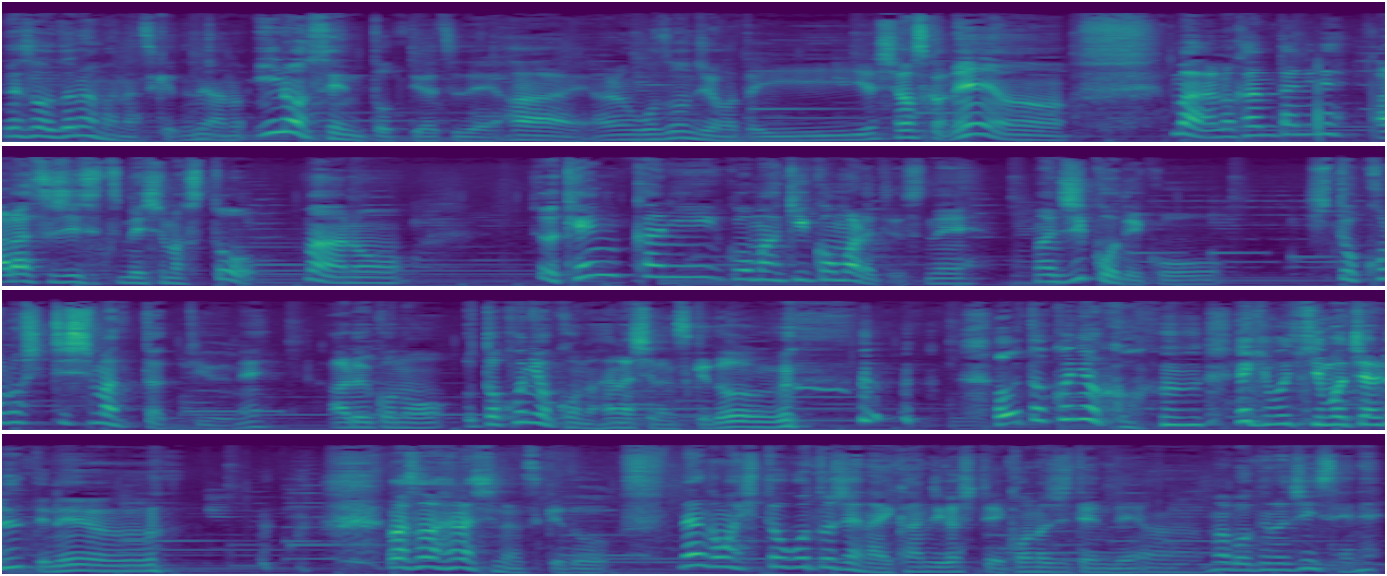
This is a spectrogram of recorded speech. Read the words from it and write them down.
で、そのドラマなんですけどね、あの、イノセントってやつで、はい。あの、ご存知の方いらっしゃいますかね？うん。まあ、あの、簡単にね、あらすじ説明しますと、まあ、あの、ちょっと喧嘩にこう巻き込まれてですね、まあ、事故でこう、人殺してしまったっていうね、あるこの男にょこの話なんですけど、男にょこ、気持ち気持ち悪ってね、うん まあその話なんですけど、なんかまあ人事じゃない感じがして、この時点で。うん、まあ僕の人生ね、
